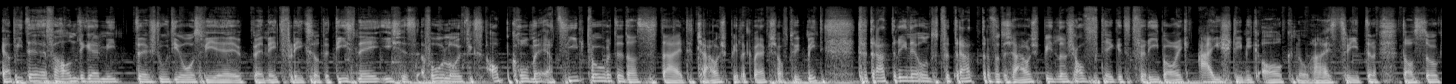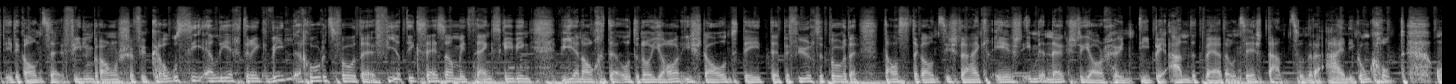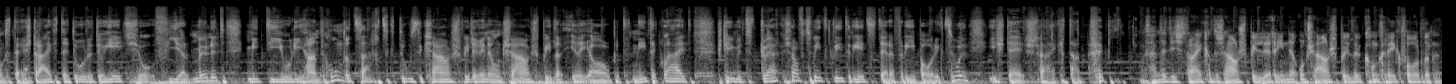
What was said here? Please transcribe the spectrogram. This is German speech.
Ja, bei den Verhandlungen mit Studios wie Netflix oder Disney ist ein vorläufiges Abkommen erzielt worden. Das teilt die Schauspielergewerkschaft heute mit. Die Vertreterinnen und die Vertreter der Schauspielerschaft haben die Vereinbarung einstimmig angenommen, heisst es weiter. Das sorgt in der ganzen Filmbranche für grosse Erleichterung, weil kurz vor der vierten Saison mit Thanksgiving, Weihnachten oder Neujahr ist da und dort befürchtet wurde, dass der ganze Streik erst im nächsten Jahr könnte beendet werden und erst dann zu einer Einigung kommt. Und der Streik, der dauert ja jetzt schon vier Monate. Mitte Juli haben 160.000 Schauspielerinnen und Schauspieler ihre Arbeit niedergelegt. Stimmen die Gewerkschaftsmitglieder jetzt dieser Vereinbarung zu, ist der Streik dann vorbei. Was haben denn die streikenden Schauspielerinnen und Schauspieler konkret gefordert?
